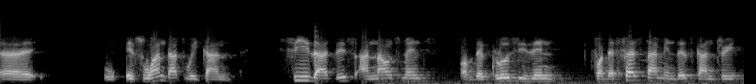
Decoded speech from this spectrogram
uh, it's one that we can see that this announcement of the close season for the first time in this country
